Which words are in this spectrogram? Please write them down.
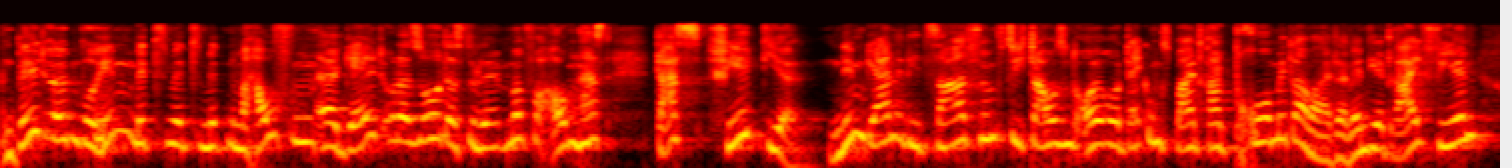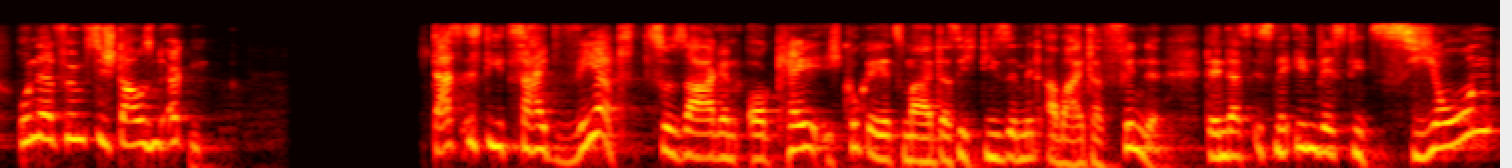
ein Bild irgendwo hin mit, mit, mit einem Haufen äh, Geld oder so, dass du dann immer vor Augen hast, das fehlt dir. Nimm gerne die Zahl 50.000 Euro Deckungsbeitrag pro Mitarbeiter. Wenn dir drei fehlen, 150.000 Öcken. Das ist die Zeit wert zu sagen, okay, ich gucke jetzt mal, dass ich diese Mitarbeiter finde. Denn das ist eine Investition.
